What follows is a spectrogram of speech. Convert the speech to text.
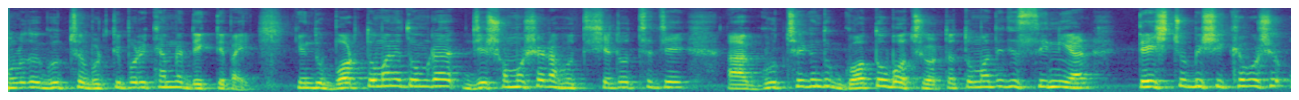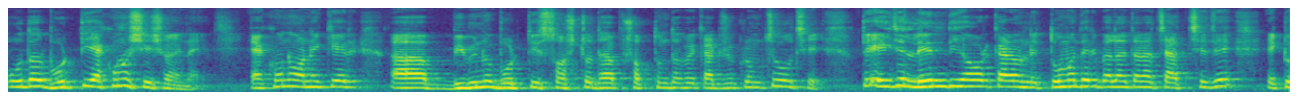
মূলত গুচ্ছ ভর্তি পরীক্ষা আমরা দেখতে পাই। কিন্তু বর্তমানে তোমরা যে সমস্যাটা হচ্ছে, সেটা হচ্ছে যে গুচ্ছে কিন্তু গত বছর, অর্থাৎ তোমাদের যে সিনিয়র তেইশ চব্বিশ শিক্ষাবর্ষে ওদের ভর্তি এখনও শেষ হয় নাই। এখনও অনেকের বিভিন্ন ভর্তি ষষ্ঠ ধাপ, সপ্তম ধাপের কার্যক্রম চলছে। তো এই যে লেন্দি হওয়ার কারণে তোমাদের বেলায় তারা চাচ্ছে যে একটু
